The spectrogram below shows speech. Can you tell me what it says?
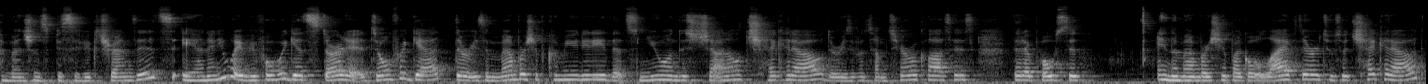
I mentioned specific transits. And anyway, before we get started, don't forget there is a membership community that's new on this channel. Check it out. There is even some tarot classes that I posted in the membership. I go live there too, so check it out.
